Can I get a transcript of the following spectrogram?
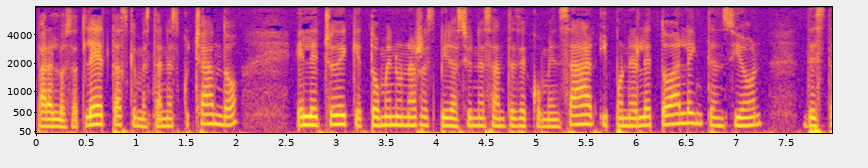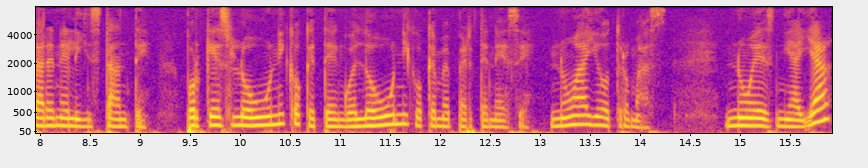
Para los atletas que me están escuchando, el hecho de que tomen unas respiraciones antes de comenzar y ponerle toda la intención de estar en el instante, porque es lo único que tengo, es lo único que me pertenece, no hay otro más. No es ni allá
